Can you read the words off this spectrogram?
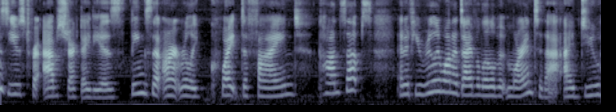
is used for abstract ideas, things that aren't really quite defined concepts. And if you really want to dive a little bit more into that, I do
